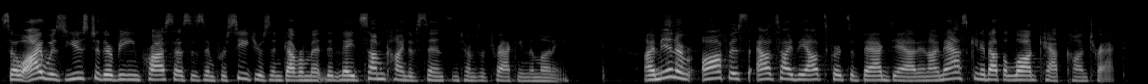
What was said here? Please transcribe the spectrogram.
So I was used to there being processes and procedures in government that made some kind of sense in terms of tracking the money. I'm in an office outside the outskirts of Baghdad, and I'm asking about the LOGCAP contract.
